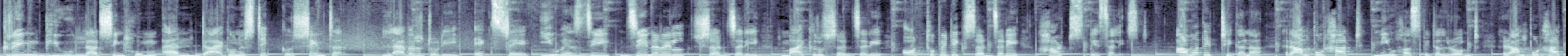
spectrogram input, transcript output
Green View Nursing Home and Diagnostic Center, Laboratory, X-ray, USG, General Surgery, Microsurgery, Orthopedic Surgery, Heart Specialist. আমাদের ঠিকানা Rampurhat new hospital road Rampurhat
